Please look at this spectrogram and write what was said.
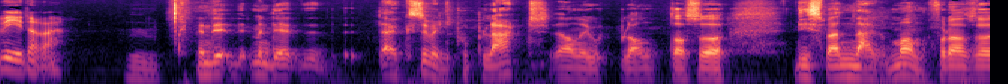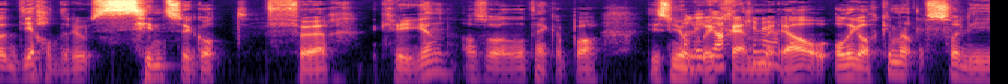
videre. Mm. Men, det, men det, det, er jo ikke så veldig populært, det han har gjort blant altså, de som er nærme han. For det, altså, de hadde det jo sinnssykt godt før krigen. Altså, nå tenker jeg på de som jobber i Kreml. Ja, oligarker, men også de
